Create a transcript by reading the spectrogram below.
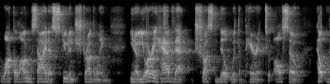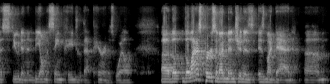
walk alongside a student struggling, you know, you already have that trust built with the parent to also help the student and be on the same page with that parent as well. Uh, the, the last person I'd mention is, is my dad. Um,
